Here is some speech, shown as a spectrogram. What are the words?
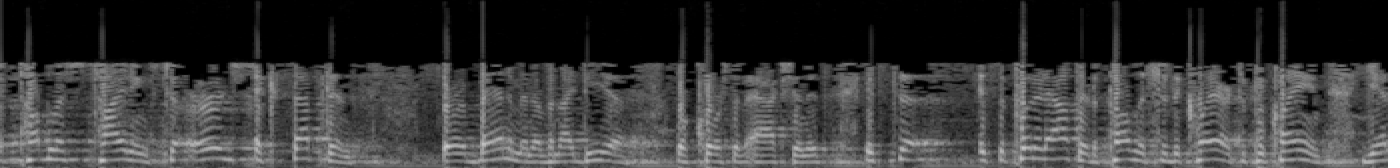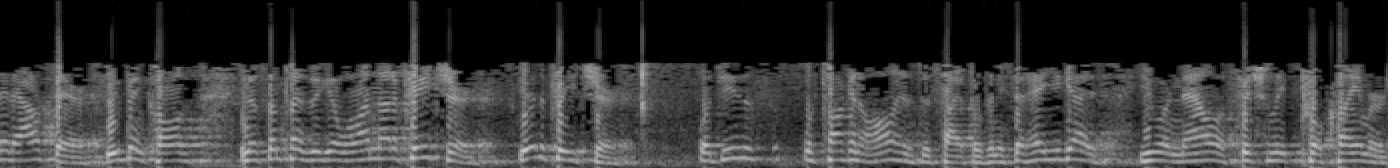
to publish tidings, to urge acceptance or abandonment of an idea or course of action. It's, it's, to, it's to put it out there, to publish, to declare, to proclaim, get it out there. We've been called, you know, sometimes we go, well, I'm not a preacher. You're the preacher. Well, Jesus was talking to all his disciples, and he said, Hey, you guys, you are now officially proclaimers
